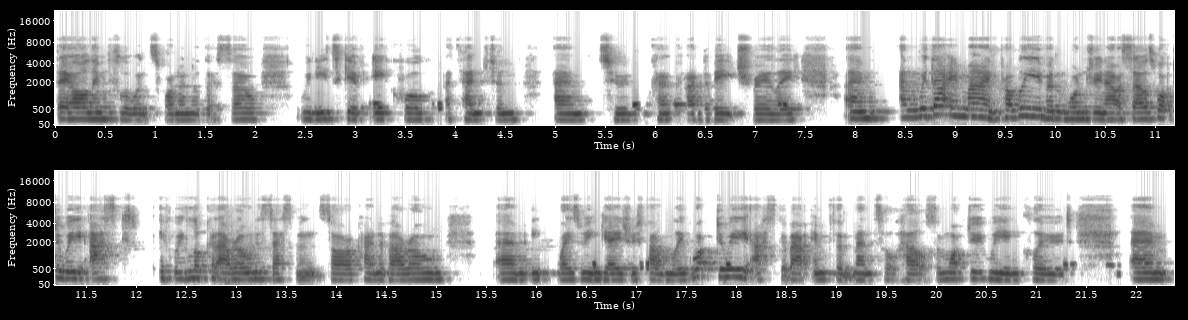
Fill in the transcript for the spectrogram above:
they all influence one another. So we need to give equal attention um, to kind of each really. Um, and with that in mind, probably even wondering ourselves, what do we ask if we look at our own assessments or kind of our own um, ways we engage with family, what do we ask about infant mental health and what do we include? Um,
